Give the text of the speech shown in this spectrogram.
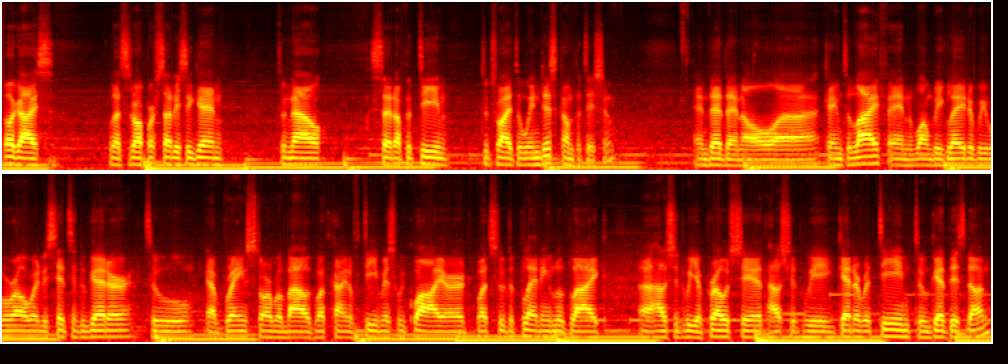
well guys, let's drop our studies again to now set up a team to try to win this competition. And that then all uh, came to life and one week later we were already sitting together to yeah, brainstorm about what kind of team is required, what should the planning look like, uh, how should we approach it, how should we gather a team to get this done.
